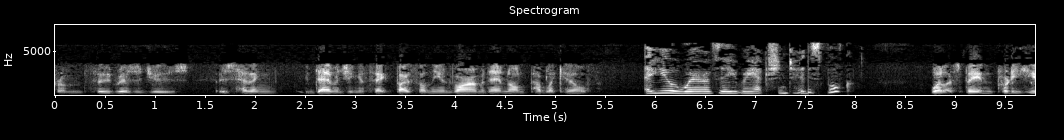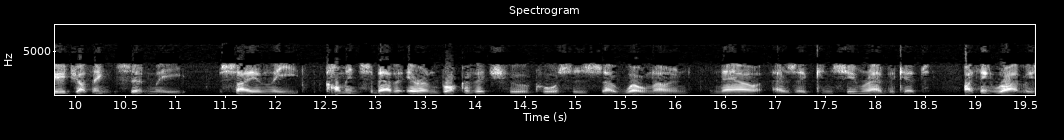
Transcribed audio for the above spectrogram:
from food residues is having a damaging effect both on the environment and on public health. Are you aware of the reaction to this book? Well, it's been pretty huge, I think. Certainly, say in the comments about it, Erin Brockovich, who of course is uh, well known now as a consumer advocate, I think rightly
